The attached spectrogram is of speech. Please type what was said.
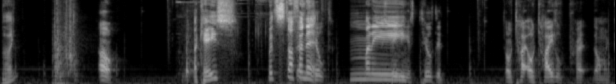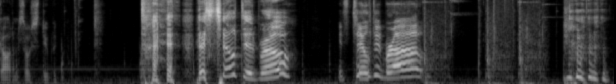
Nothing? Oh, A case? With stuff in it. tilt. This painting Money. is tilted. Oh, ti oh, title pre. Oh my god, I'm so stupid. it's tilted, bro. It's tilted, bro.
